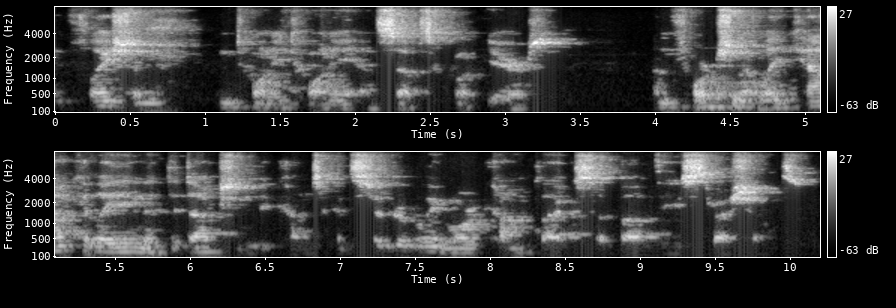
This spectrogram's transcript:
inflation in 2020 and subsequent years. Unfortunately, calculating the deduction becomes considerably more complex above these thresholds.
